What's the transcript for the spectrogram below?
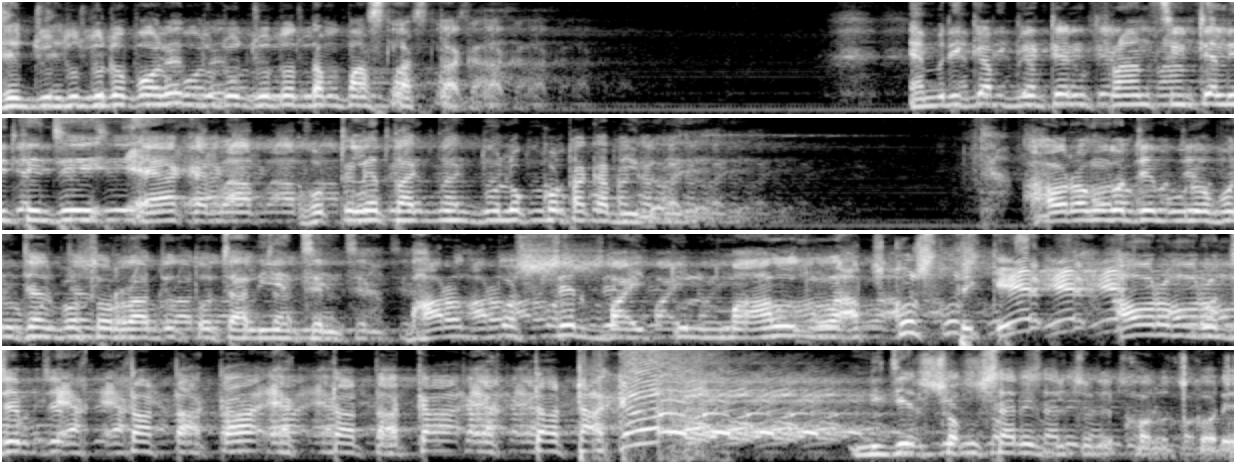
যে জুতো দুটো পরে, দুটো জুতোর দাম পাঁচ লাখ টাকা। আমেরিকা, ব্রিটেন, ফ্রান্স, ইটালিতে যে এক রাত হোটেলে থাকবেন, দু লক্ষ টাকা বিল হয়। আওরঙ্গজেব উনপঞ্চাশ বছর রাজত্ব চালিয়েছেন। ভারতবর্ষের বাইতুল মাল রাজকোষ থেকে আওরঙ্গজেব একটা টাকা একটা টাকা একটা টাকা। নিজের সংসারের পিছনে খরচ করে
